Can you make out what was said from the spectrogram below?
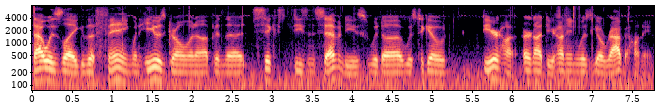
that was like the thing when he was growing up in the 60s and 70s would uh was to go deer hunt or not deer hunting was to go rabbit hunting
